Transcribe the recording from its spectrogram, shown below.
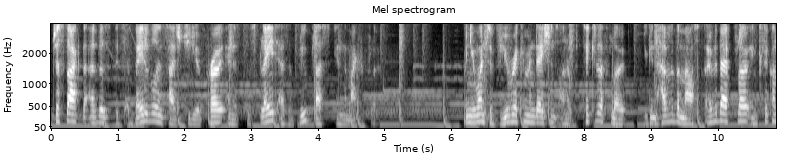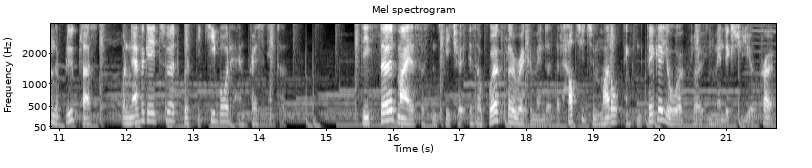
Just like the others, it's available inside Studio Pro and it's displayed as a blue plus in the microflow. When you want to view recommendations on a particular flow, you can hover the mouse over that flow and click on the blue plus or navigate to it with the keyboard and press enter. The third Maia Assistance feature is a workflow recommender that helps you to model and configure your workflow in Mendix Studio Pro.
